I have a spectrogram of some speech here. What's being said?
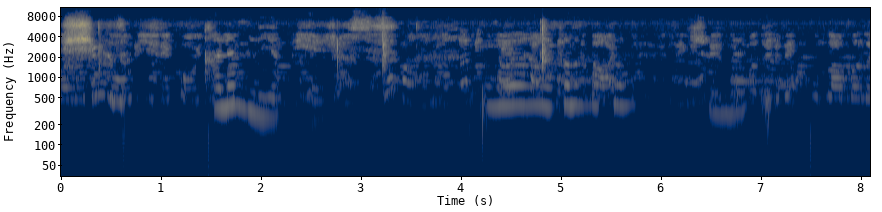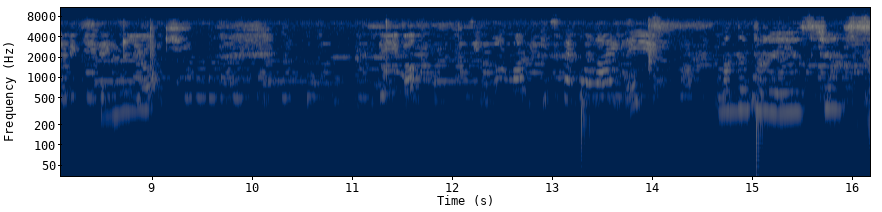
Şimdi kalemle ayıracağız. Ya yapalım bakalım. Şöyle. Şöyle. Bana buraya yazacağız.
